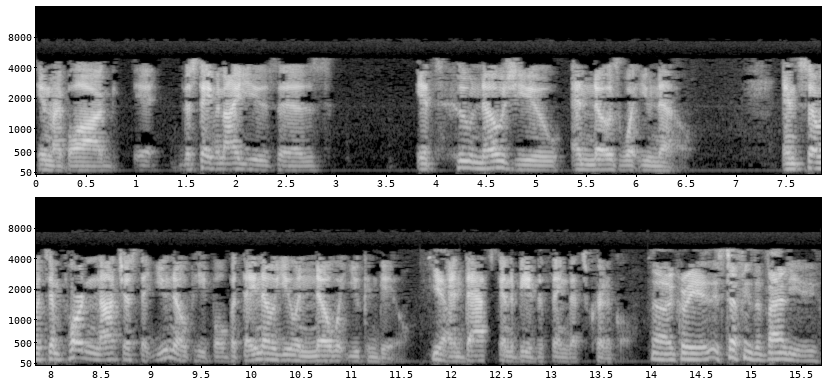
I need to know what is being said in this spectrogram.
in my blog. It, the statement I use is, it's who knows you and knows what you know. And so it's important not just that you know people, but they know you and know what you can do. Yeah. And that's going to be the thing that's critical. No, I agree. It's definitely the value.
